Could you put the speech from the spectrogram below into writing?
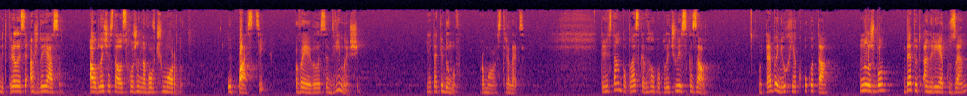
відкрилися аж до ясен, а обличчя стало схоже на вовчу морду. У пастці виявилося дві миші. Я так і думав, промовив стрілець. Трістан поплескав його по плечу і сказав: У тебе нюх, як у кота. Ну ж бо, де тут Анрія кузен?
